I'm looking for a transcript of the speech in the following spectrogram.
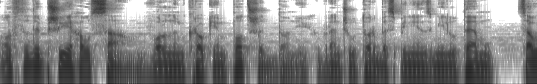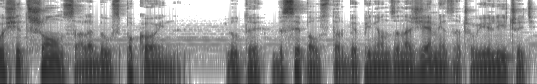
On wtedy przyjechał sam, wolnym krokiem podszedł do nich, wręczył torbę z pieniędzmi Lutemu. Cały się trząsł, ale był spokojny. Luty wysypał z torby pieniądze na ziemię, zaczął je liczyć,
